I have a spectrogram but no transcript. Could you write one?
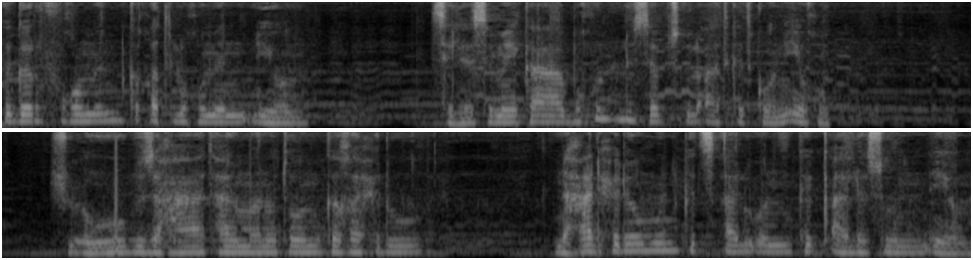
ክገርፍኹምን ክቐትልኹምን እዮም ስለ ስመይ ከዓ ብኹሉ ሰብ ጽሉኣት ክትኮኑ ኢኹም ሽዑ ብዙሓት ሃይማኖቶም ክኽሕዱ ንሓድሕዶም እውን ክጻልኡን ክቃለሱን እዮም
